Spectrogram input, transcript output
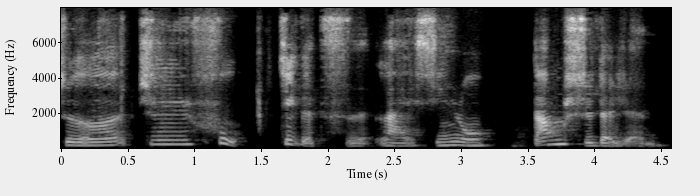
辙之父”这个词来形容当时的人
